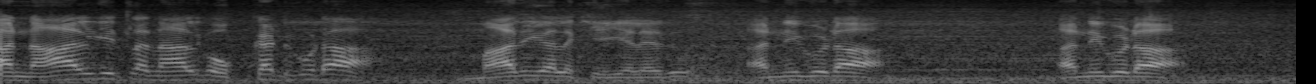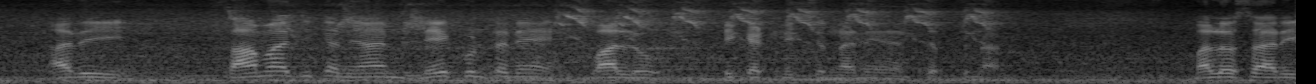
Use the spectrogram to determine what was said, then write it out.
ఆ నాలుగిట్ల నాలుగు ఒక్కటి కూడా మాదిగలకి ఇయ్యలేదు. అన్నీ కూడా అన్నీ కూడా అది సామాజిక న్యాయం లేకుండానే వాళ్ళు టికెట్లు ఇచ్చిందని నేను చెప్తున్నాను. మరోసారి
